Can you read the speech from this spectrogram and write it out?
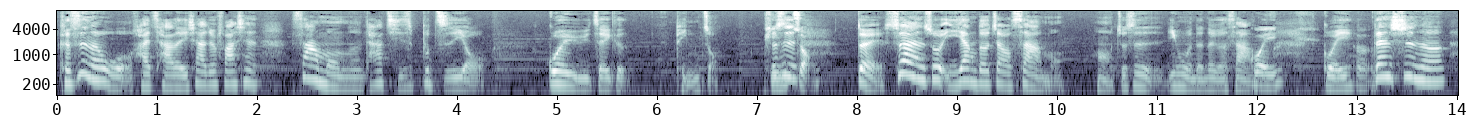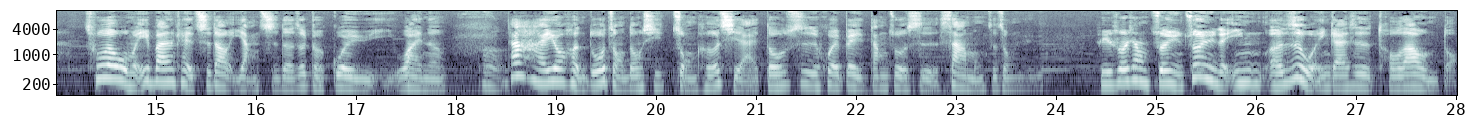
可是呢，我还查了一下，就发现萨蒙呢，它其实不只有鲑鱼这个品种，就是品种对。虽然说一样都叫萨蒙，哦，就是英文的那个萨蒙鲑鲑，嗯，但是呢，除了我们一般可以吃到养殖的这个鲑鱼以外呢。它还有很多种东西总合起来都是会被当做是萨蒙这种鱼，比如说像鱒鱼，鱒鱼的英呃日文应该是トラウド，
